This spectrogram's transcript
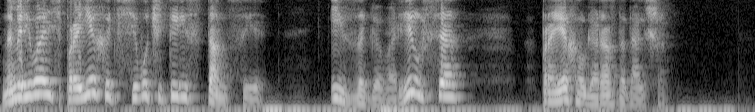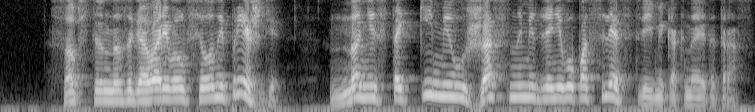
намереваясь проехать всего четыре станции, и заговорился, проехал гораздо дальше. Собственно, заговаривался он и прежде, но не с такими ужасными для него последствиями, как на этот раз.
